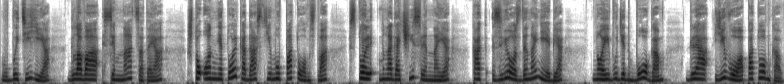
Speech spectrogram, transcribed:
в Бытие, глава 17, что он не только даст ему потомство, столь многочисленное, как звезды на небе, но и будет Богом для его потомков.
